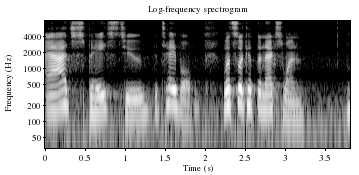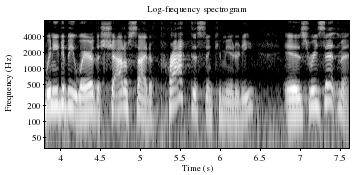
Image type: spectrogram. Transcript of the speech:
add space to the table. Let's look at the next one we need to be aware the shadow side of practice in community is resentment.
